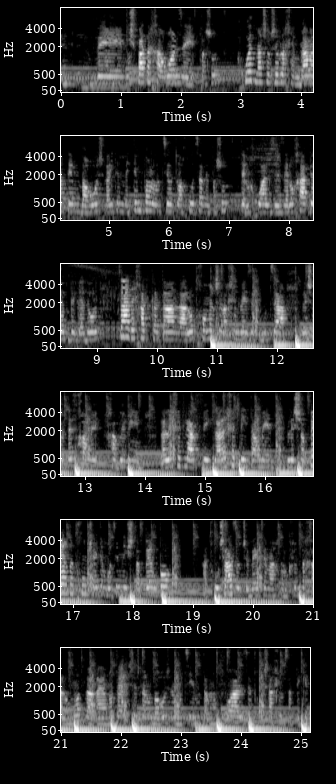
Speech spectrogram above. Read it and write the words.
ומשפט אחרון זה פשוט קחו את מה שיושב לכם גם אתם בראש והייתם מתים כבר להוציא אותו החוצה ופשוט תלכו על זה, זה לא חייב להיות בגדול. צעד אחד קטן, להעלות חומר שלכם לאיזה קבוצה, לשתף חברים, ללכת להפיק, ללכת להתאמן, לשפר את התחום שהייתם רוצים להשתפר בו. התחושה הזאת שבעצם אנחנו לוקחים את החלומות והרעיונות האלה שיש לנו בראש ומוציאים אותם לפועל, זה התחושה הכי מספקת.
